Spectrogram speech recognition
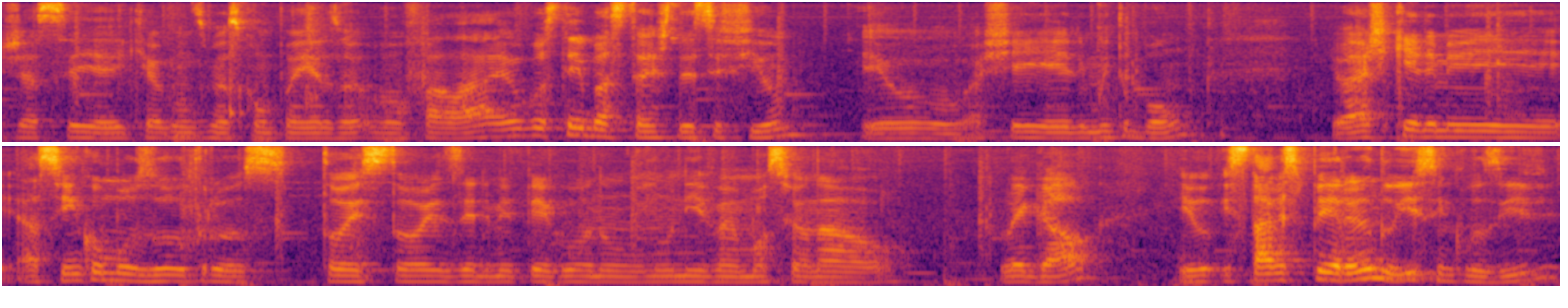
Já sei aí que alguns dos meus companheiros vão falar. Eu gostei bastante desse filme. Eu achei ele muito bom. Eu acho que ele me... Assim como os outros Toy Stories, ele me pegou num, num nível emocional legal. Eu estava esperando isso, inclusive.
